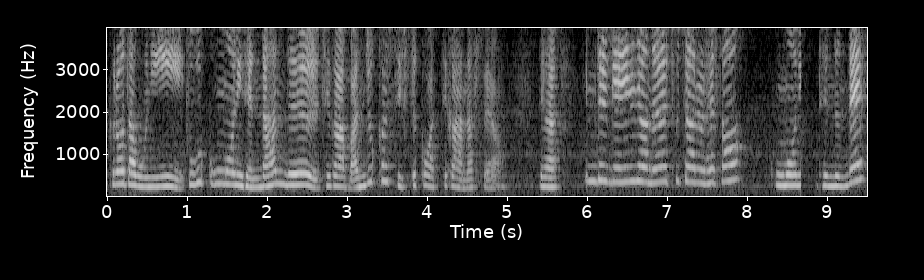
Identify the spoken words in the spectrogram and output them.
그러다 보니 구급 공무원이 된다 한들 제가 만족할 수 있을 것 같지가 않았어요. 내가 힘들게 1년을 투자를 해서 공무원이 됐는데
